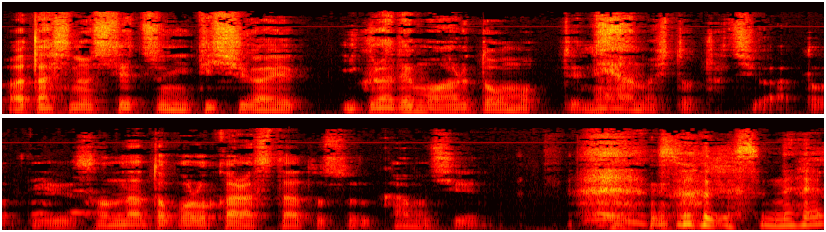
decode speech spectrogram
私の施設にティッシュがいくらでもあると思ってね、あの人たちは、という、そんなところからスタートするかもしれない。そうですね。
